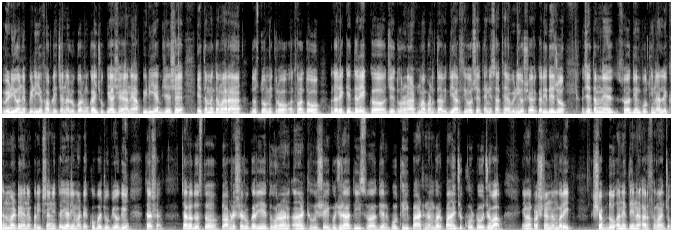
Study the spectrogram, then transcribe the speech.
વીડિયો અને પીડીએફ આપણી ચેનલ ઉપર મુકાઈ ચૂક્યા છે અને આ પીડીએફ જે છે એ તમે તમારા દોસ્તો, મિત્રો અથવા તો દરેકે દરેક જે ધોરણ આઠમાં ભણતા વિદ્યાર્થીઓ છે તેની સાથે આ વીડિયો શેર કરી દેજો, જે તમને સ્વઅધ્યયન પોથીના લેખન માટે અને પરીક્ષાની તૈયારી માટે ખૂબ જ ઉપયોગી થશે. ચાલો દોસ્તો, તો આપણે શરૂ કરીએ ધોરણ આઠ વિષય ગુજરાતી સ્વાધ્યન પોથી પાઠ નંબર પાંચ, ખોટો જવાબ. એમાં પ્રશ્ન નંબર એક, શબ્દો અને તેના અર્થ વાંચો.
